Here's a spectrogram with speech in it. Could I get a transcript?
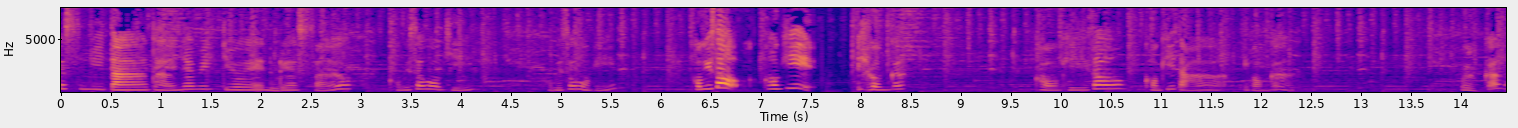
곡이었습니다. 다이나믹 듀오의 노래였어요. 거기서 거기, 거기서 거기, 거기서 거기 이건가? 거기서 거기다 이건가? 뭘까?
